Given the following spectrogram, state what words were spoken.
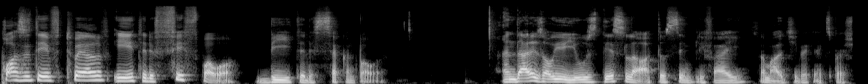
positive 12a to the fifth power b to the second power. And that is how you use this law to simplify some algebraic expression.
